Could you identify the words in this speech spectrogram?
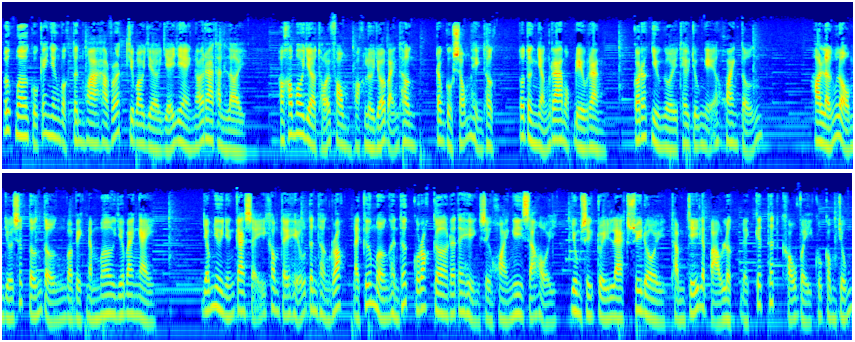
Ước mơ của các nhân vật tinh hoa Harvard chưa bao giờ dễ dàng nói ra thành lời. Họ không bao giờ thổi phồng hoặc lừa dối bản thân. Trong cuộc sống hiện thực, tôi từng nhận ra một điều rằng có rất nhiều người theo chủ nghĩa hoang tưởng. Họ lẫn lộn giữa sức tưởng tượng và việc nằm mơ giữa ban ngày Giống như những ca sĩ không thể hiểu tinh thần rock lại cứ mượn hình thức của rocker để thể hiện sự hoài nghi xã hội, dùng sự trụy lạc suy đồi, thậm chí là bạo lực để kích thích khẩu vị của công chúng.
